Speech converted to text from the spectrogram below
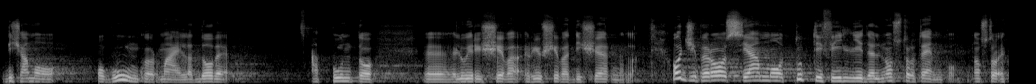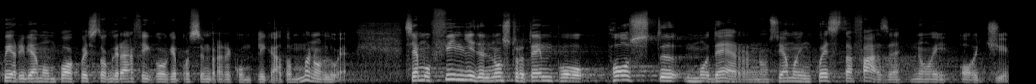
diciamo ovunque ormai, laddove appunto eh, lui riusciva, riusciva, a discernerla. Oggi però siamo tutti figli del nostro tempo, nostro, e qui arriviamo un po' a questo grafico che può sembrare complicato, ma non lo è. Siamo figli del nostro tempo postmoderno, siamo in questa fase noi oggi.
